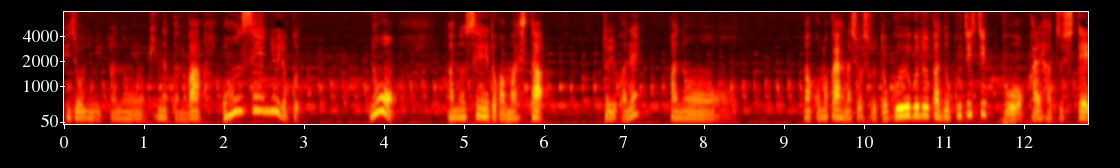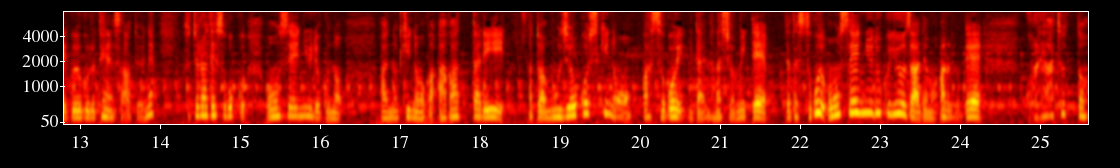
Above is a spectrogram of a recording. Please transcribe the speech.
非常にあの気になったのが音声入力のあの精度が増したというかね。あのまあ、細かい話をすると Google が独自チップを開発して Google テンサーというねそちらですごく音声入力のあの機能が上がったりあとは文字起こし機能がすごいみたいな話を見てで私すごい音声入力ユーザーでもあるのでこれはちょっと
